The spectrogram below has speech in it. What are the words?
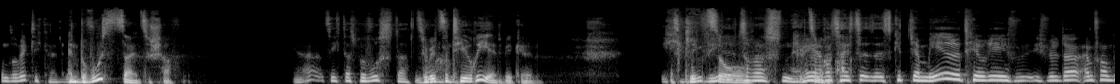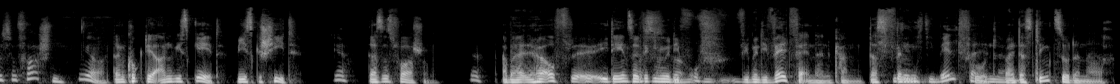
auf unsere Wirklichkeit Ein. Bewusstsein zu schaffen. Ja, sich das bewusster zu Du willst eine machen. Theorie entwickeln. Ich das klingt will so- Sowas, naja, so was heißt? Es gibt ja mehrere Theorien. Ich will- da einfach ein bisschen forschen. Ja, dann guck dir an, wie es geht, wie es geschieht. Ja. Das ist Forschung. Ja. Aber hör auf, äh, Ideen zu entwickeln, wie man, die, wie man die Welt verändern kann. Das Ich will ja nicht die Welt gut, verändern. weil das klingt so danach.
